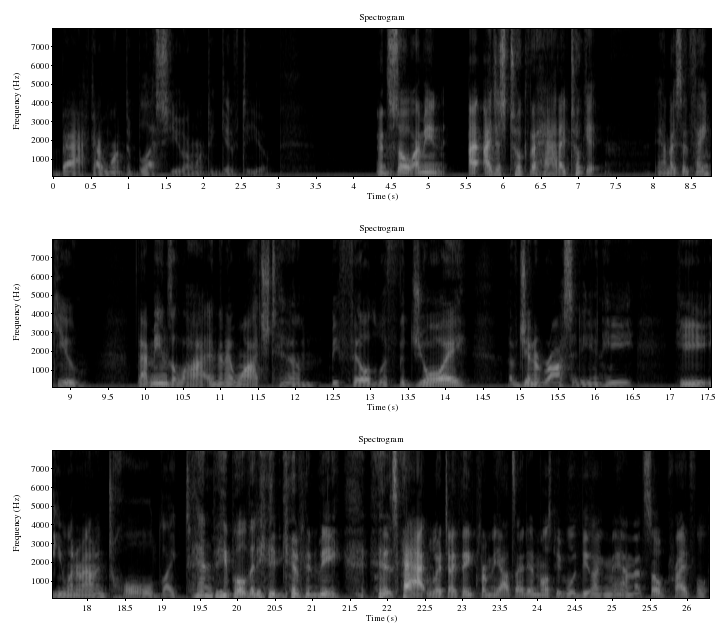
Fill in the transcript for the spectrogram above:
back. I want to bless you. I want to give to you. And so, I mean, I, I just took the hat. I took it. And I said, Thank you. That means a lot. And then I watched him be filled with the joy of generosity. And he he he went around and told like 10 people that he had given me his hat which i think from the outside in most people would be like man that's so prideful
